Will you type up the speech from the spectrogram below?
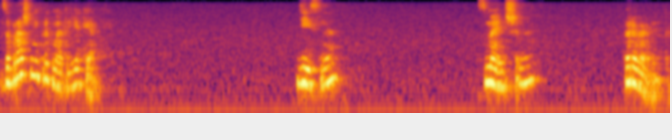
Зображені предмети яке? Дійсне, зменшене, перевернуте.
